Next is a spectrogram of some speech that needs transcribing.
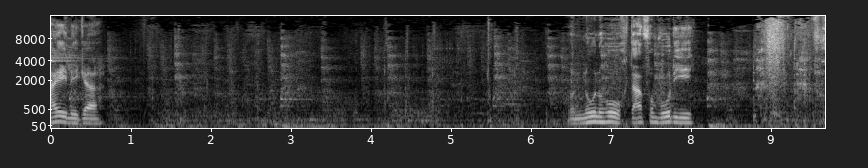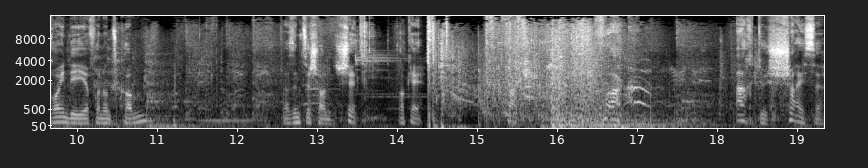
Heiliger. Und nun hoch, da von wo die Freunde hier von uns kommen. Da sind sie schon. Shit. Okay. Fuck. Fuck. Ach du Scheiße.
